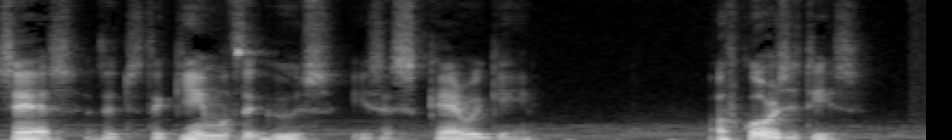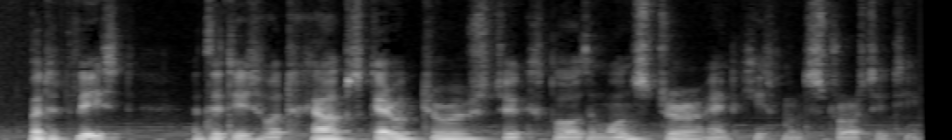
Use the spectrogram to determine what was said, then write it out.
says that the game of the goose is a scary game. Of course it is, but at least that is what helps characters to explore the monster and his monstrosity.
